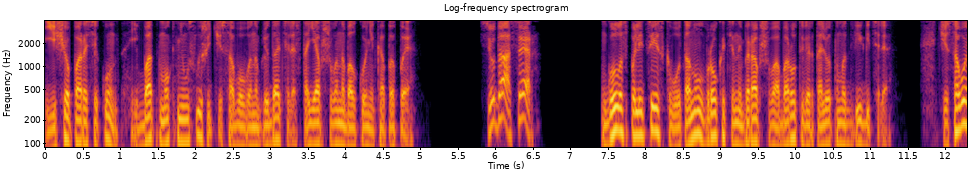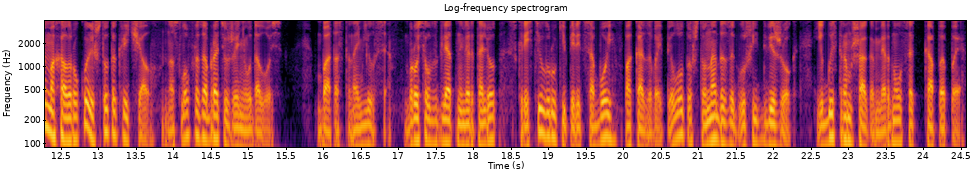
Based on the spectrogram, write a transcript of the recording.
Еще пара секунд, и Бат мог не услышать часового наблюдателя, стоявшего на балконе КПП. «Сюда, сэр!» Голос полицейского утонул в рокоте набиравшего обороты вертолетного двигателя. Часовой махал рукой и что-то кричал, но слов разобрать уже не удалось. Бат остановился, бросил взгляд на вертолет, скрестил руки перед собой, показывая пилоту, что надо заглушить движок, и быстрым шагом вернулся к КПП.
